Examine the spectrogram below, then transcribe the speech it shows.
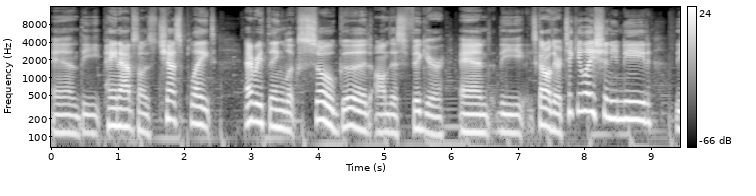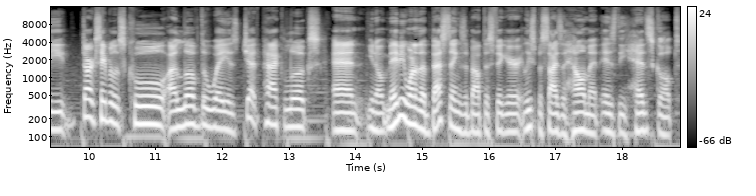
and the paint apps on his chest plate. Everything looks so good on this figure, and the it's got all the articulation you need. The dark saber looks cool. I love the way his jetpack looks, and you know maybe one of the best things about this figure, at least besides the helmet, is the head sculpt.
